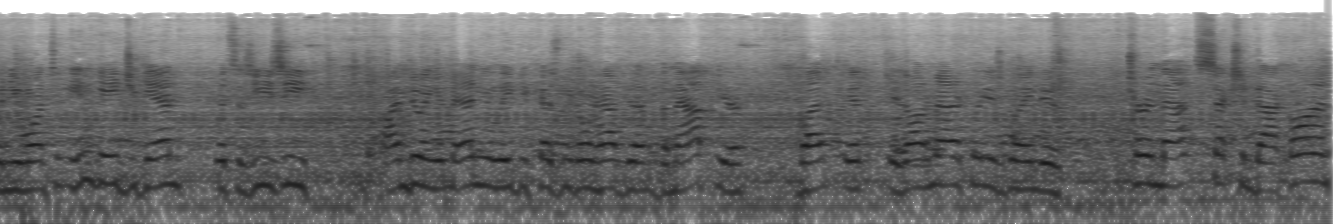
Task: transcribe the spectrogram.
When you want to engage again, it's as easy. I'm doing it manually because we don't have the, the map here, but it, it automatically is going to turn that section back on.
